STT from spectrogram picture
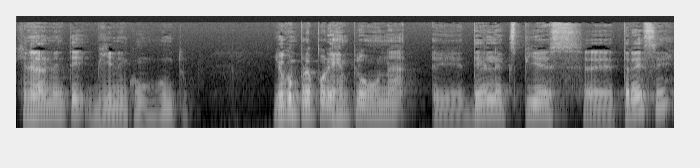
generalmente vienen con Ubuntu. Yo compré, por ejemplo, una eh, Dell XPS 13 eh,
